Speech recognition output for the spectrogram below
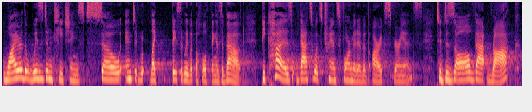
why are the wisdom teachings so integral, like basically what the whole thing is about? Because that's what's transformative of our experience. To dissolve that rock,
